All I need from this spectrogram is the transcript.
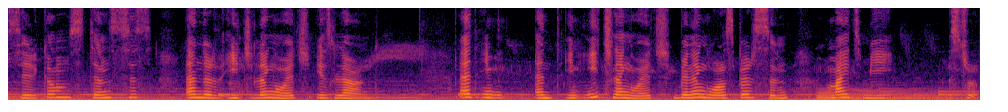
circumstances under each language is learned. And in, and in each language, bilingual person might be str-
